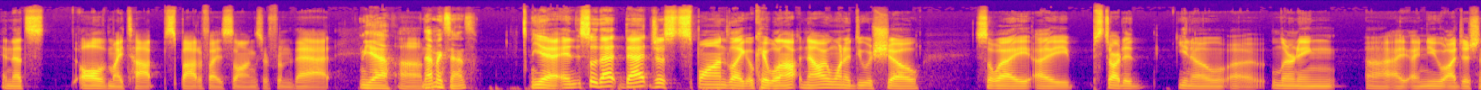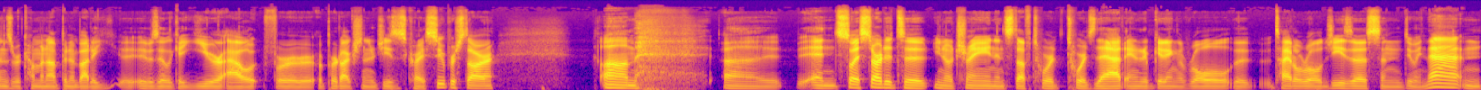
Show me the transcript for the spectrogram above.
and that's all of my top Spotify songs are from that. Yeah, Um, that makes sense. Yeah, and so that that just spawned like, okay, well now- I want to do a show, so I I started you know uh, learning. Uh, I, I knew auditions were coming up in about a it was like a year out for a production of Jesus Christ Superstar. Um, uh, and so I started to you know train and stuff toward towards that. I ended up getting the role, the title role, Jesus, and doing that. And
